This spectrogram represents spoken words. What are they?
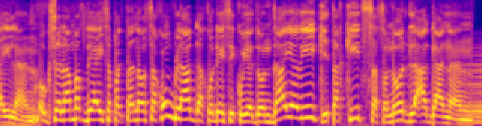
Island. Og salamat di ay sa pagtanaw sa akong vlog. Ako di si Kuya Don Diary. Kita kits sa sunod laaganan.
